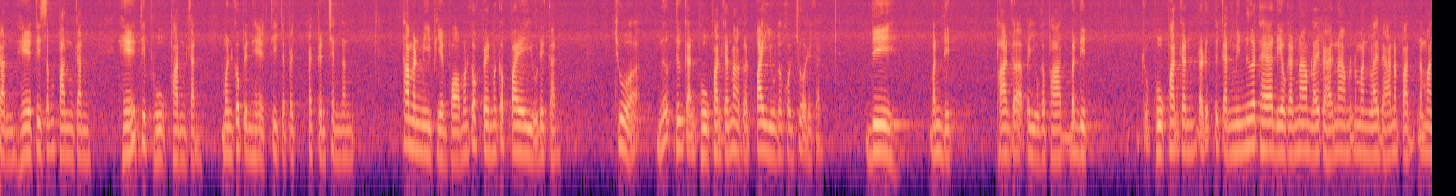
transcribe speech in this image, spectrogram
กัน เหตุที่สัมพันธ์กัน เหตุที่ผูกพันกัน มันก็เป็นเหตุที่จะไปไปเป็นเช่นนั้น ถ้ามันมีเพียงพอมันก็เป็นมันก็ไปอยู่ด้วยกัน ชั่วนึกถึงกันผูกพันกันมากเกิดไปอยู่กับคนชั่วด้วยกัน ดีบัณฑิตพานก็ไปอยู่กับพานบัณฑิต ผูกพันกันระลึกถึงกัน มีเนื้อแท้เดียวกันน้ำไหลไปหาน้ำน้ำมันไหลไปหาน้ำปันน้ำมัน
